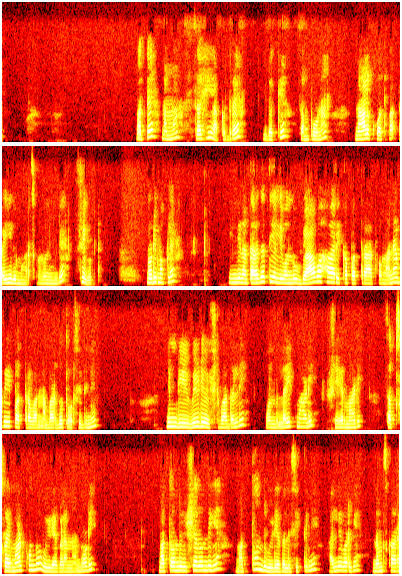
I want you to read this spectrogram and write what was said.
ಮತ್ತು ನಮ್ಮ ಸಹಿ ಹಾಕಿದ್ರೆ ಇದಕ್ಕೆ ಸಂಪೂರ್ಣ ನಾಲ್ಕು ಅಥವಾ ಐದು ಮಾರ್ಕ್ಸ್ಗಳು ನಿಮಗೆ ಸಿಗುತ್ತೆ. ನೋಡಿ ಮಕ್ಕಳೇ ಇಂದಿನ ತರಗತಿಯಲ್ಲಿ ಒಂದು ವ್ಯಾವಹಾರಿಕ ಪತ್ರ ಅಥವಾ ಮನವಿ ಪತ್ರವನ್ನು ಬರೆದು ತೋರಿಸಿದ್ದೀನಿ. ನಿಮಗೆ ಈ ವಿಡಿಯೋ ಇಷ್ಟವಾದಲ್ಲಿ ಒಂದು ಲೈಕ್ ಮಾಡಿ ಶೇರ್ ಮಾಡಿ ಸಬ್ಸ್ಕ್ರೈಬ್ ಮಾಡಿಕೊಂಡು ವಿಡಿಯೋಗಳನ್ನು ನೋಡಿ. ಮತ್ತೊಂದು ವಿಷಯದೊಂದಿಗೆ ಮತ್ತೊಂದು ವಿಡಿಯೋದಲ್ಲಿ ಸಿಗ್ತೀನಿ. ಅಲ್ಲಿವರೆಗೆ ನಮಸ್ಕಾರ.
